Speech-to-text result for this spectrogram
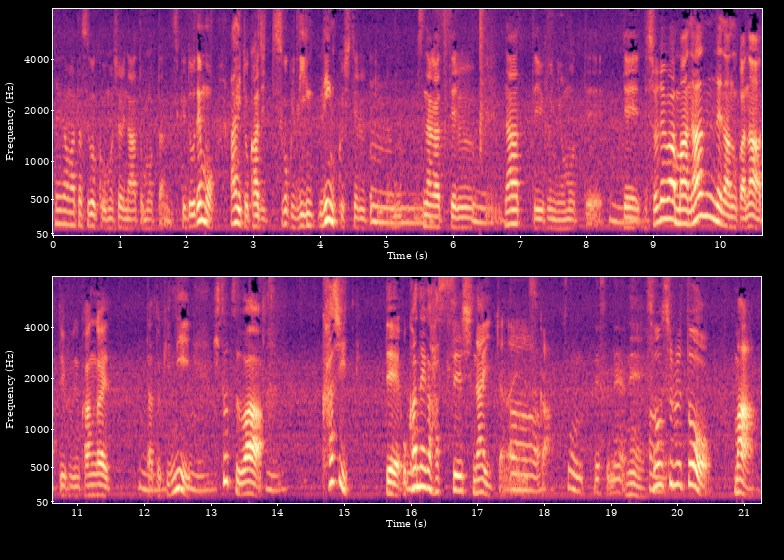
それがまたすごく面白いなと思ったんですけどでも愛と家事ってすごくリンリンクしてるっていうかうん。ねつながってるうんなっていうふうに思ってうん。ででそれはまあなんでなのかなっていうふうに考えた時にうん。一つはうん。家事ってお金が発生しないじゃないですか。あーそうですね。ね、はい。そうするとまあ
